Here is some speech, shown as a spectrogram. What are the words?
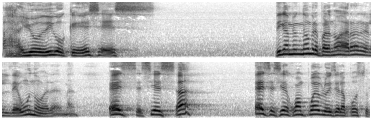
ah, yo digo que ese es. Dígame un nombre para no agarrar el de uno, ¿verdad, hermano? Ese sí es, ¿ah? Ese sí es Juan Pueblo, dice el apóstol.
